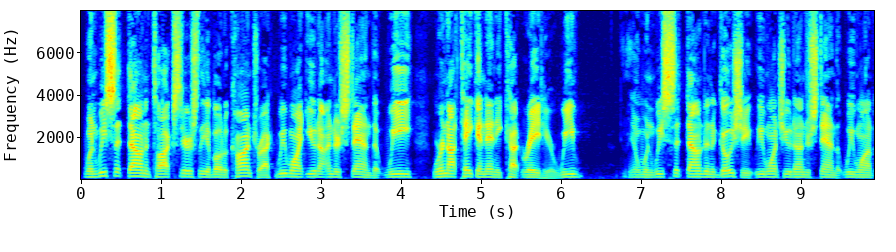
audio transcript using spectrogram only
When we sit down and talk seriously about a contract, we want you to understand that we we're not taking any cut rate here. We you know when we sit down to negotiate we want you to understand that we want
